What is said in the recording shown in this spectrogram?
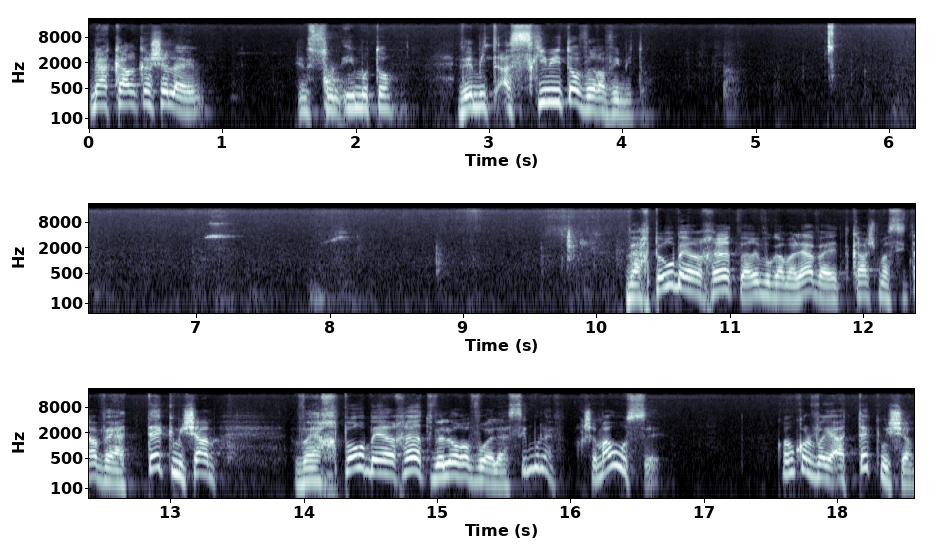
מהקרקע שלהם, הם שונאים אותו, והם מתעסקים איתו ורבים איתו. ויחפרו באר אחרת ויריבו גם עליה, ויתקע שמה שטנה, ויעתק משם, ויחפור באר אחרת ולא רבו עליה. שימו לב, עכשיו מה הוא עושה? קודם כל, ויעתק משם.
